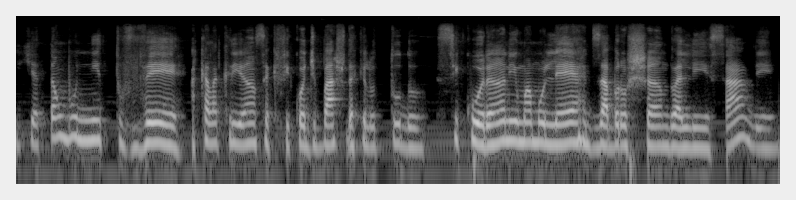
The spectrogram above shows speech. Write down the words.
e que é tão bonito ver aquela criança que ficou debaixo daquilo tudo se curando e uma mulher desabrochando ali, sabe?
